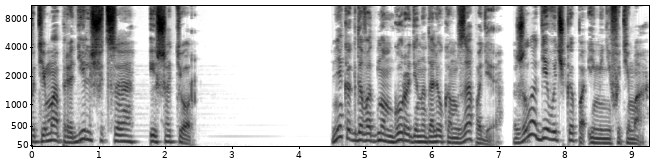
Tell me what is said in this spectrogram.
Фатима-прядильщица и шатер Некогда в одном городе на далеком западе жила девочка по имени Фатима.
